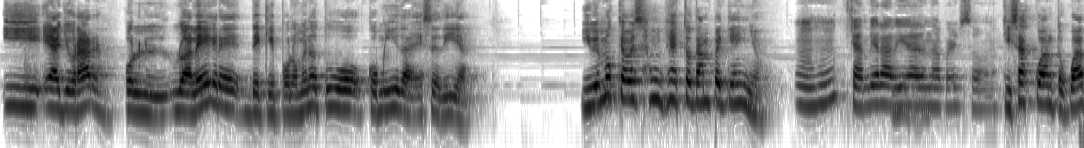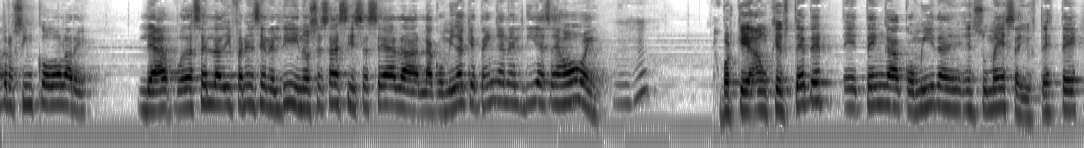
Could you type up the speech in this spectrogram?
y a llorar por lo alegre de que por lo menos tuvo comida ese día. Y vemos que a veces un gesto tan pequeño cambia la vida de una persona. Quizás cuánto, cuatro o cinco dólares le puede hacer la diferencia en el día y no se sabe si esa sea la, comida que tenga en el día ese joven. Porque aunque usted eh, tenga comida en, su mesa y usted esté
